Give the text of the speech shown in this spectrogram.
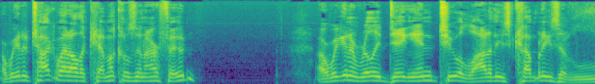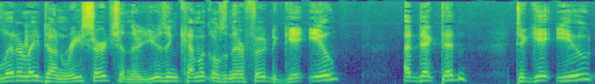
are we going to talk about all the chemicals in our food? Are we going to really dig into a lot of these companies have literally done research and they're using chemicals in their food to get you addicted, to get you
